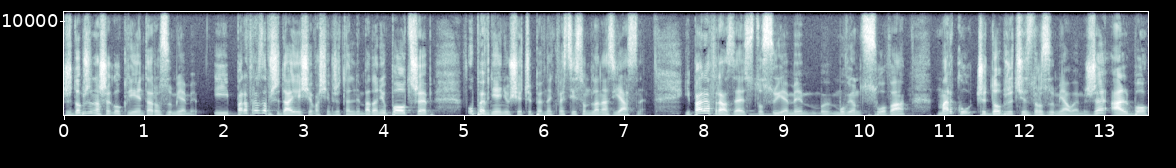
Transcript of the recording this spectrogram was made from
że dobrze naszego klienta rozumiemy. I parafraza przydaje się właśnie w rzetelnym badaniu potrzeb, w upewnieniu się, czy pewne kwestie są dla nas jasne. I parafrazę stosujemy mówiąc słowa: Marku, czy dobrze Cię zrozumiałem, że albo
